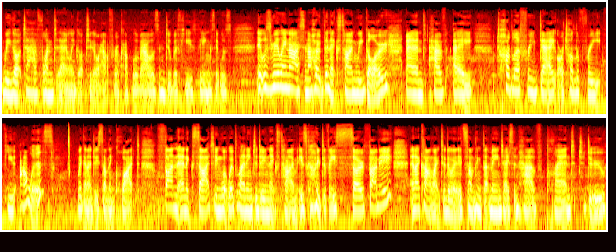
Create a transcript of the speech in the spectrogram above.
we got to have one today and we got to go out for a couple of hours and do a few things. It was it was really nice and I hope the next time we go and have a toddler free day or a toddler free few hours we're going to do something quite fun and exciting. What we're planning to do next time is going to be so funny and I can't wait to do it. It's something that me and Jason have planned to do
